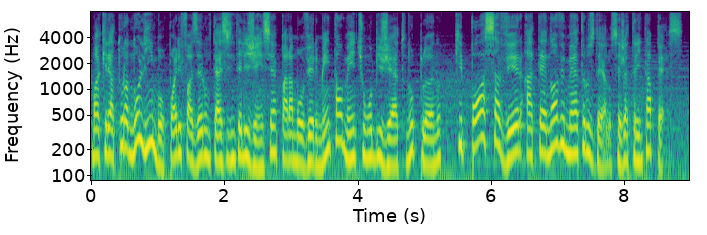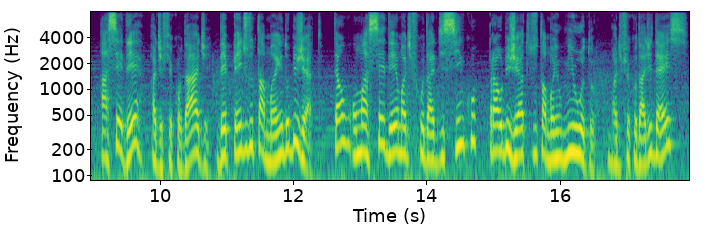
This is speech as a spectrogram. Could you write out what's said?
uma criatura no limbo pode fazer um teste de inteligência para mover mentalmente um objeto no plano que possa ver até 9 metros dela, ou seja, 30 pés. A CD, a dificuldade, depende do tamanho do objeto. Então, uma CD é uma dificuldade de 5 para objetos do tamanho miúdo, uma dificuldade 10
